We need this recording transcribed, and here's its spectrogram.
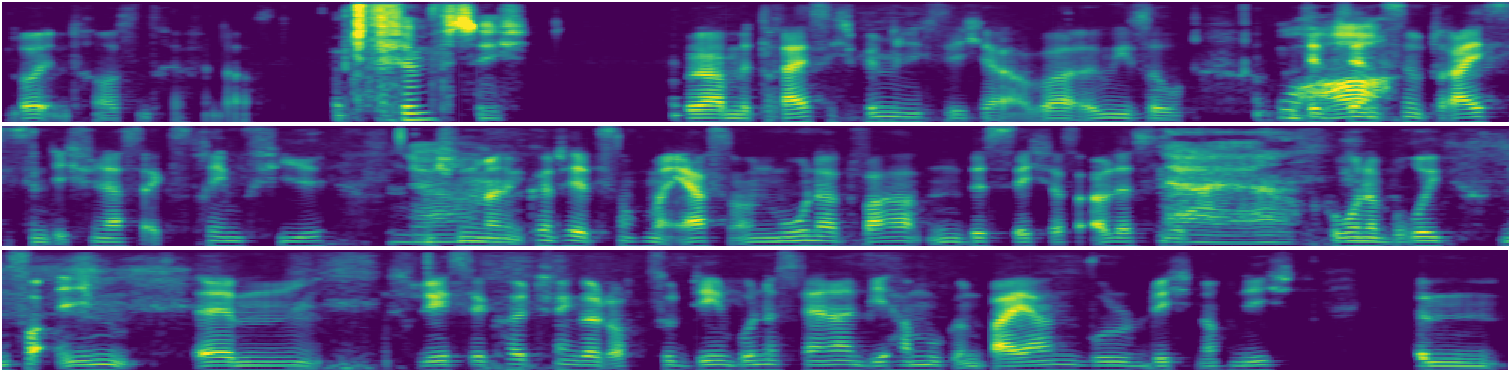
Leuten draußen treffen darfst. mit 50. Oder mit 30, bin mir nicht sicher, aber irgendwie so. Und selbst wenn es nur 30 sind, ich finde das extrem viel. Ja. Ich finde, man könnte jetzt noch mal erst einen Monat warten, bis sich das alles mit ja, ja. Corona beruhigt. Und vor allem ähm, Schleswig-Holstein gehört auch zu den Bundesländern wie Hamburg und Bayern, wo du dich noch nicht ähm,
